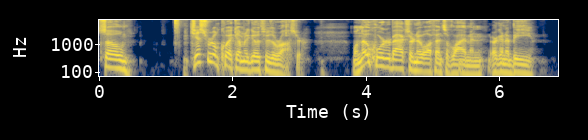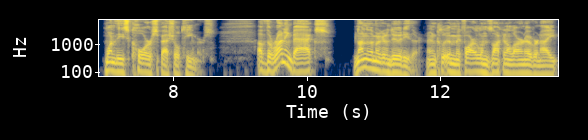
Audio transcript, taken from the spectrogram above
So, just real quick, I'm going to go through the roster. Well, no quarterbacks or no offensive linemen are going to be one of these core special teamers. Of the running backs, none of them are going to do it either. Including McFarland's not going to learn overnight.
